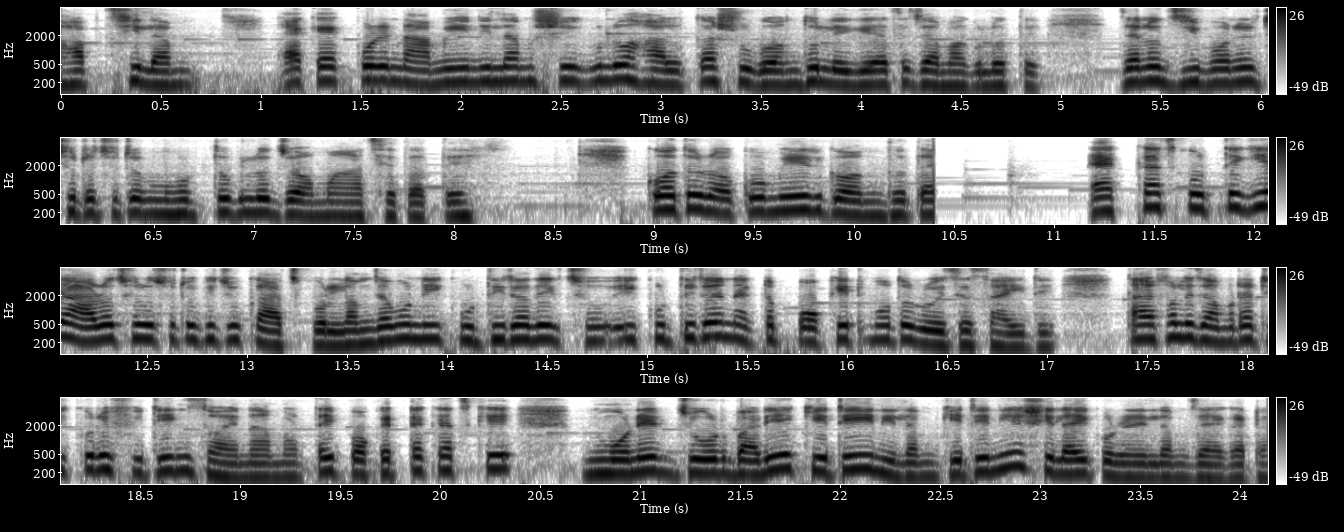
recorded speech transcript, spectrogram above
ভাবছিলাম, এক এক করে নামিয়ে নিলাম, সেগুলো হালকা সুগন্ধ লেগে আছে জামাগুলোতে, যেন জীবনের ছোট ছোট মুহূর্তগুলো জমা আছে তাতে। কত রকমের গন্ধ তাই এক কাজ করতে গিয়ে আরও ছোট ছোট কিছু কাজ করলাম। যেমন এই কুর্তিটা দেখছ, এই কুর্তিটা না একটা পকেট মতো রয়েছে সাইডে। তার ফলে জামাটা ঠিক করে ফিটিংস হয় না আমার। তাই পকেটটাকে আজকে মনের জোর বাড়িয়ে কেটেই নিলাম। কেটে নিয়ে সেলাই করে নিলাম জায়গাটা।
